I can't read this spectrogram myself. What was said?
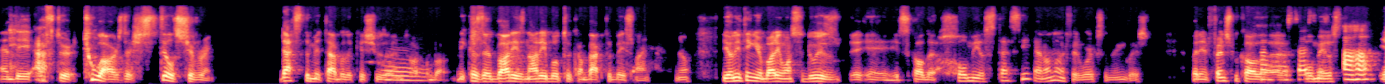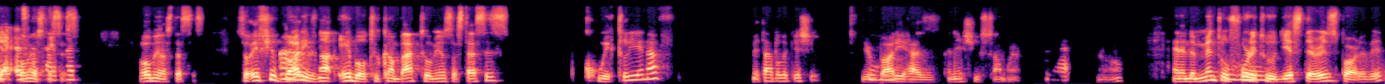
and they after two hours they're still shivering. That's the metabolic issue that I'm talking Mm. about because their body is not able to come back to baseline. You know, the only thing your body wants to do is it's called a homeostasis. I don't know if it works in English, but in French we call it uh, homeostasis uh-huh. yeah, Yeah, it's the same. homeostasis. Homeostasis. So if your Uh-huh. body is not able to come back to homeostasis quickly enough, metabolic issue. Your Mhm. body has an issue somewhere. Yeah. You know? And in the mental Mhm. fortitude, yes, there is part of it,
